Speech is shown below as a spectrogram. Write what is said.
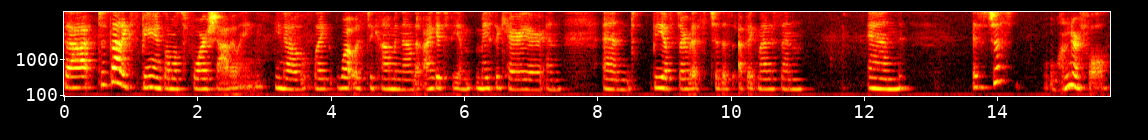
that just that experience almost foreshadowing, you know, like what was to come and now that I get to be a Mesa carrier and and be of service to this epic medicine. And it's just wonderful.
